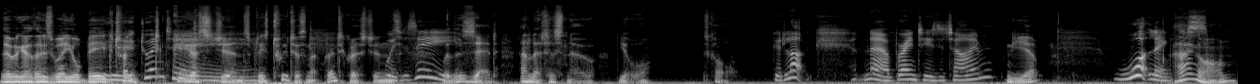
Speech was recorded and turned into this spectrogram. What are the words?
There we go. Those were your big, Big 20 20. questions. Please tweet us at 20 questions With a Z. with a Z and let us know your score. Good luck. Now, brain teaser time. Yep. What links? Hang on.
